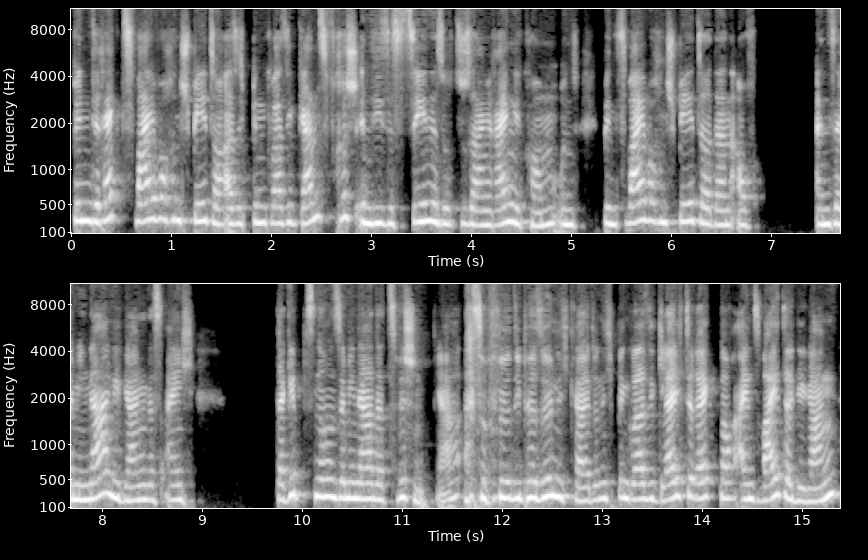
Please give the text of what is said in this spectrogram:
bin direkt zwei Wochen später, also ich bin quasi ganz frisch in diese Szene sozusagen reingekommen und bin zwei Wochen später dann auf ein Seminar gegangen, das eigentlich, da gibt es noch ein Seminar dazwischen, ja, also für die Persönlichkeit. Und ich bin quasi gleich direkt noch eins weitergegangen,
